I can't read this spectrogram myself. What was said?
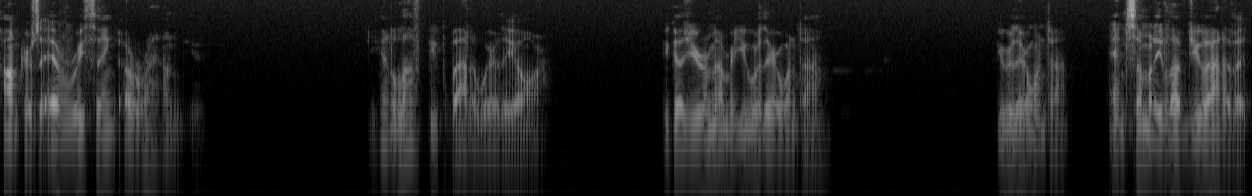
conquers everything around you. You got to love people out of where they are. Because you remember, you were there one time. You were there one time. And somebody loved you out of it.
